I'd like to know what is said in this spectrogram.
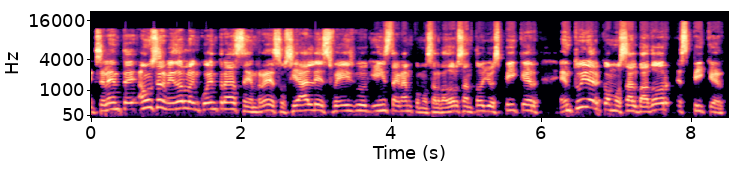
Excelente. A un servidor lo encuentras en redes sociales, Facebook, Instagram como Salvador Santoyo Speaker, en Twitter como Salvador Speaker.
